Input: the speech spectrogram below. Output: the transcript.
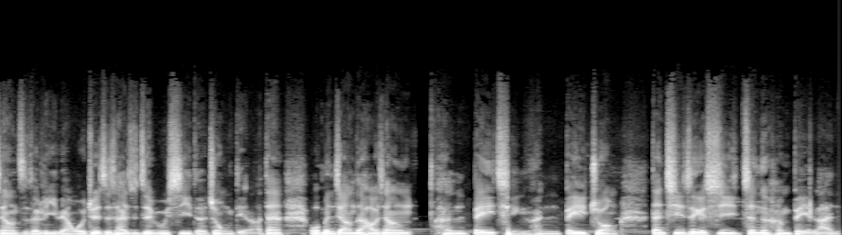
这样子的力量，我觉得这才是这部戏的重点啊！但我们讲的好像很悲情、很悲壮，但其实这个戏真的很北蓝，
